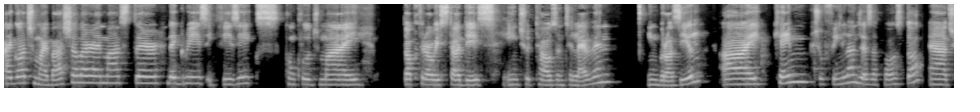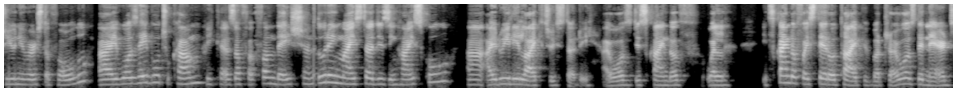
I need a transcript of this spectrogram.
I got my bachelor and master degrees in physics, conclude my doctoral studies in 2011 in Brazil. I came to Finland as a postdoc at University of Oulu. I was able to come because of a foundation. During my studies in high school, uh, I really liked to study. I was this kind of, well, it's kind of a stereotype, but I was the nerd.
